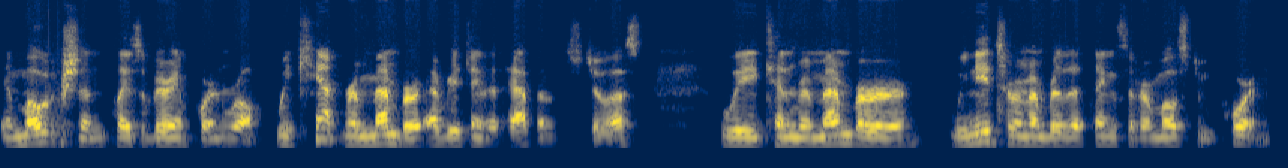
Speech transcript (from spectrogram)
emotion plays a very important role. We can't remember everything that happens to us. We can remember, we need to remember the things that are most important.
